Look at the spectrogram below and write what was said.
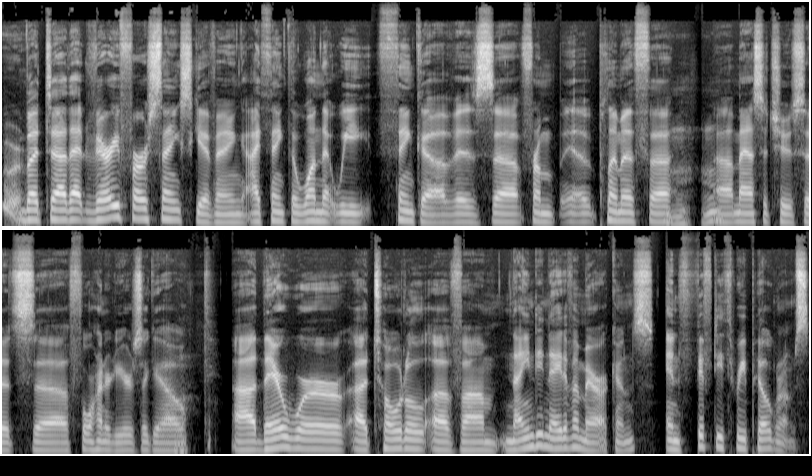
sure. But uh, that very first Thanksgiving, I think the one that we think of is uh, from uh, Plymouth, uh, Mm-hmm. uh, Massachusetts, uh, 400 years ago. Uh, there were a total of um, 90 Native Americans and 53 pilgrims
